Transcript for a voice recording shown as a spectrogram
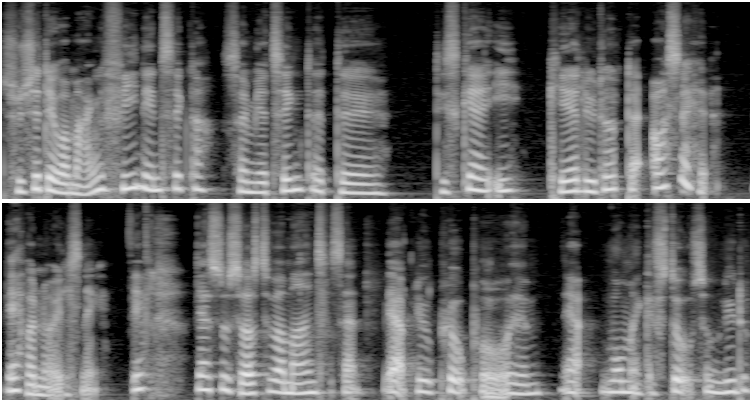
synes jeg, det var mange fine indsigter, som jeg tænkte, at øh, det skal I, kære lytter, der også have ja. Ja. fornøjelsen af. Ja, jeg synes også, det var meget interessant. Jeg blev klog på, øh, ja, hvor man kan stå som lytter.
